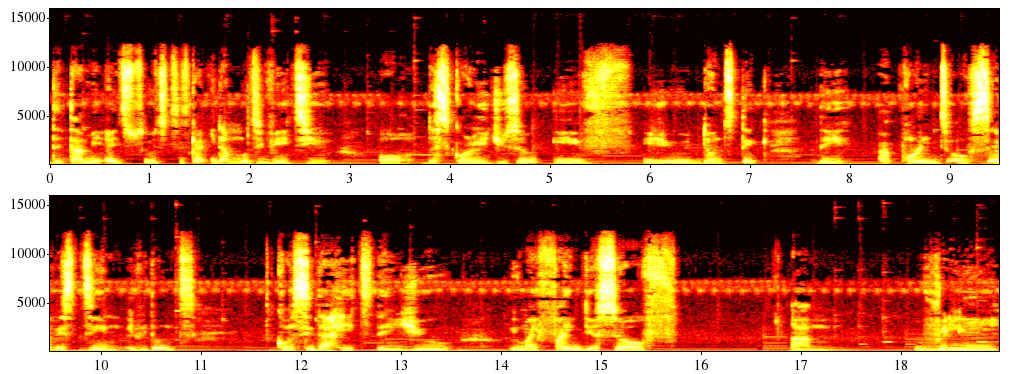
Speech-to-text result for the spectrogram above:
determine it, it can either motivate you or discourage you. So if you don't take the uh, point of self-esteem if you don't consider it, then you you might find yourself um really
